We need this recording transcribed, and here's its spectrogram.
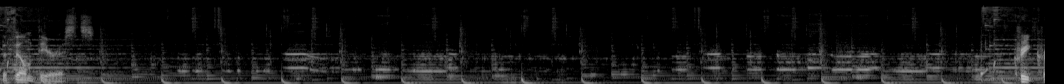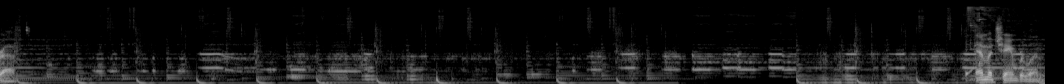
The Film Theorists. KreekCraft. Emma Chamberlain.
